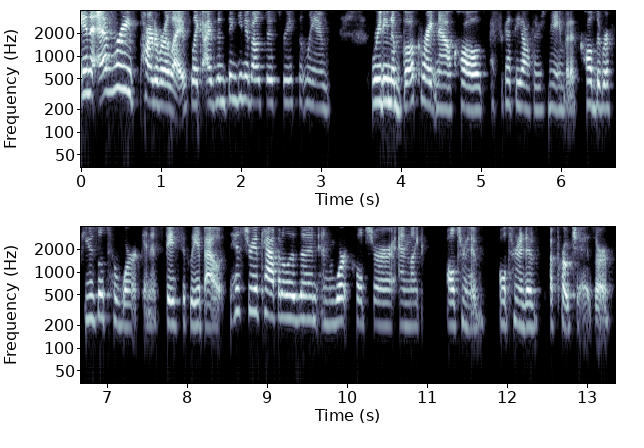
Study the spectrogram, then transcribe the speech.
in every part of our lives like i've been thinking about this recently i was reading a book right now called i forget the author's name but it's called the refusal to work and it's basically about the history of capitalism and work culture and like alternative alternative approaches or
